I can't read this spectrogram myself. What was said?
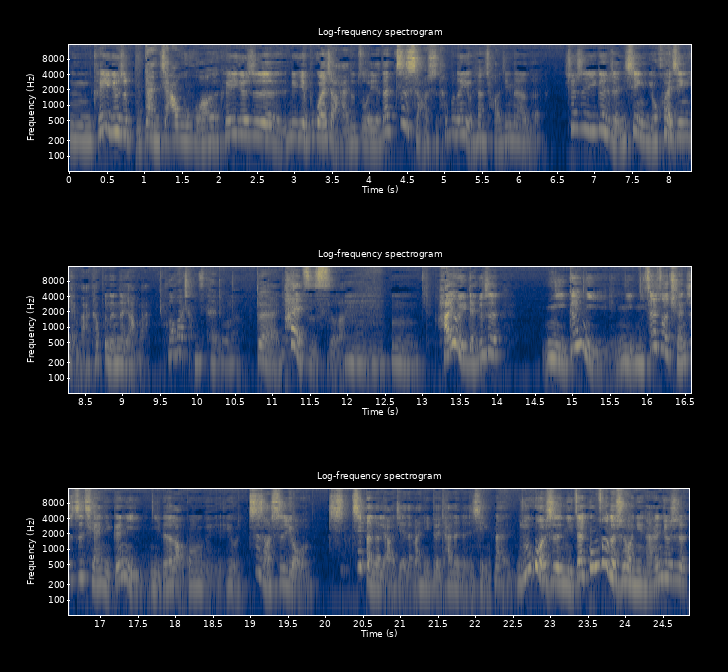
嗯，可以就是不干家务活，可以就是也不管小孩的作业，但至少是他不能有像曹晶那样的，就是一个人性有坏心眼吧，他不能那样吧？花花肠子太多了。对，太自私了。嗯嗯嗯，嗯，还有一点就是，你跟你你你在做全职之前，你跟你你的老公有至少是有基基本的了解的吧？你对他的人性。那如果是你在工作的时候，你男人就是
